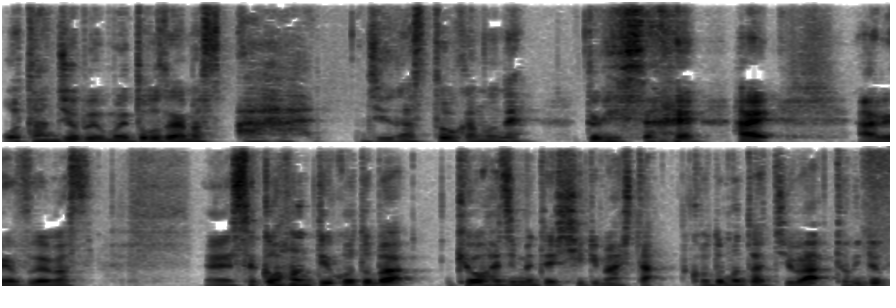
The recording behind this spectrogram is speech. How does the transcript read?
お誕生日おめでとうございます。ああ、10月10日のね、時でしたね。はい。ありがとうございます。えセコハンという言葉今日初めて知りました。子供たちは時々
